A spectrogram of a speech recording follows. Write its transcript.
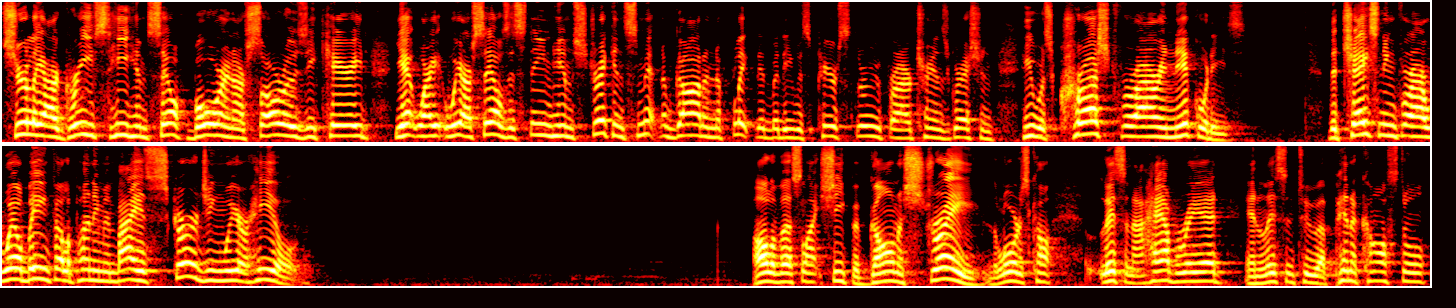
Surely our griefs he himself bore and our sorrows he carried, yet we ourselves esteemed him stricken, smitten of God, and afflicted, but he was pierced through for our transgressions. He was crushed for our iniquities. The chastening for our well being fell upon him, and by his scourging we are healed. All of us, like sheep, have gone astray, and the Lord has called. Listen, I have read and listened to a Pentecostal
